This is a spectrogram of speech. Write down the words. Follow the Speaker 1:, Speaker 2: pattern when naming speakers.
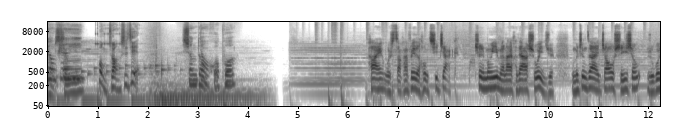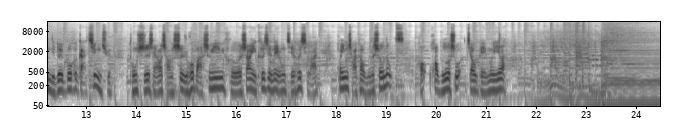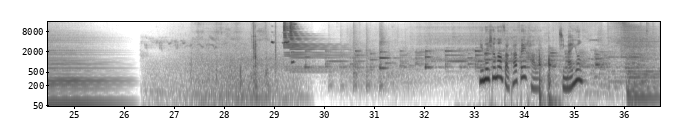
Speaker 1: 用声音
Speaker 2: 碰撞世界，
Speaker 1: 生动活泼。
Speaker 3: 嗨，我是早咖啡的后期 Jack，趁着梦一没来，和大家说一句，我们正在招实习生。如果你对播客感兴趣，同时想要尝试如何把声音和商业科技的内容结合起来，欢迎查看我们的 show notes。好，话不多说，交给梦一了。
Speaker 4: 您的生动早咖啡好了，请慢用。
